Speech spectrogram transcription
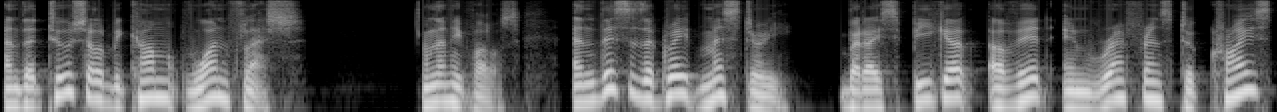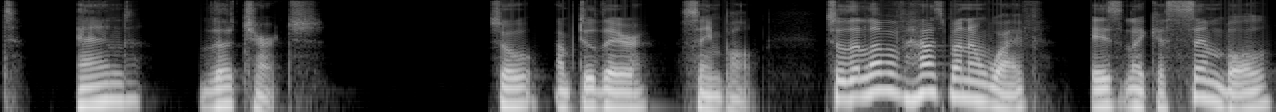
and the two shall become one flesh. And then he follows. And this is a great mystery, but I speak of it in reference to Christ and the church. So, up to there. Paul. So, the love of husband and wife is like a symbol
